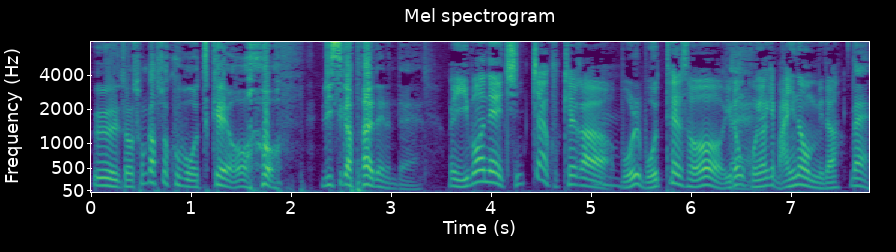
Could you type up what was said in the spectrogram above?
그저 송갑석 후보 어떡해요. 리스 갚아야 되는데. 이번에 진짜 국회가 뭘 못해서 이런 네. 공약이 많이 나옵니다. 네.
